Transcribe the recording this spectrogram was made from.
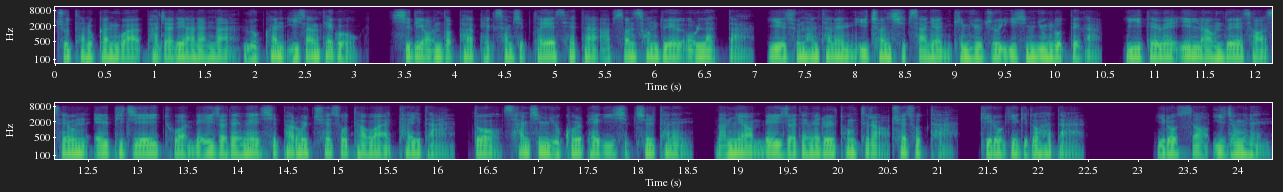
주타누칸과 파자리 아난나, 루칸 이상 태국 12언더파 130타의 세타 앞선 선두에 올랐다. 61타는 2014년 김효주 26 롯데가 이 대회 1라운드에서 세운 LPGA 투어 메이저 대회 18홀 최소타와 타이다. 또 36홀 127타는 남녀 메이저 대회를 통틀어 최소타 기록이기도 하다. 이로써 이정은은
